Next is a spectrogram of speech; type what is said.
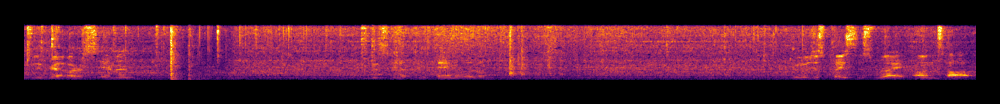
And we grab our salmon, loosen it up in the pan a little. And we'll just place this right on top.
